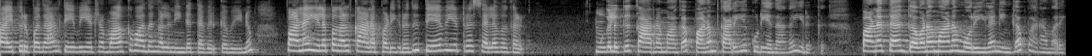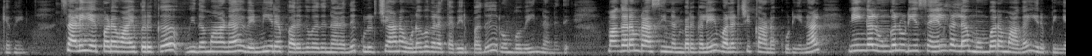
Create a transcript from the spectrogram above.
வாய்ப்பு இருப்பதால் தேவையற்ற வாக்குவாதங்களை நீங்கள் தவிர்க்க வேண்டும். பண இழப்புகள் காணப்படுகிறது. தேவையற்ற செலவுகள் உங்களுக்கு காரணமாக பணம் கரையக்கூடியதாக இருக்குது பணத்தை கவனமான முறையில் நீங்கள் பராமரிக்க வேண்டும். சளி ஏற்பட வாய்ப்பிற்கு விதமான வெந்நீரை பருகுவது நல்லது. குளிர்ச்சியான உணவுகளை தவிர்ப்பது ரொம்பவே நல்லது. மகரம் ராசி நண்பர்களே வளர்ச்சி காணக்கூடிய நாள். நீங்கள் உங்களுடைய செயல்களில் மும்பரமாக இருப்பீங்க.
